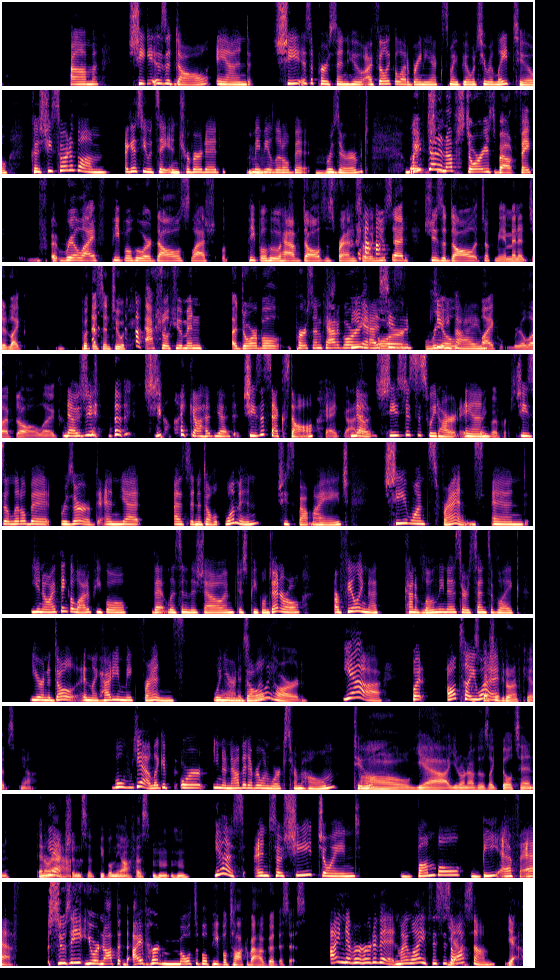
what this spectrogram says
Um, she is a doll and she is a person who I feel like a lot of brainiacs might be able to relate to because she's sort of um I guess you would say introverted, maybe a little bit Mhm. reserved. We've done she- enough stories about fake, f- real life people who are dolls slash people who have dolls as friends. So when you said she's a doll, it took me a minute to like put this into actual human, adorable person category Yeah, she's or real, pie. like real life doll. Like No, she she oh my god, yeah. She's a sex doll. okay, got no, it. she's just a sweetheart and Regular person. she's a little bit reserved and yet as an adult woman she's about my age she wants friends and you know i think a lot of people that listen to the show and just people in general are feeling that kind of loneliness or a sense of like you're an adult and like how do you make friends when Yeah, you're an it's adult It's really hard, yeah but i'll tell you especially what if you don't have kids. Yeah. well yeah like if or you know now that everyone works from home too Oh yeah, you don't have those like built-in interactions with people in the office. hmm hmm Yes. And so she joined Bumble BFF. Susie, you are not. The, I've heard multiple people talk about how good this is. I never heard of it in my life. This is Yeah. awesome. Yeah,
